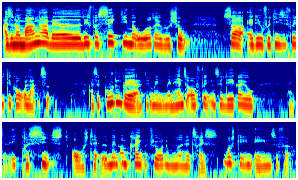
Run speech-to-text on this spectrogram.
Altså når mange har været lidt forsigtige med ordet revolution, så er det jo fordi selvfølgelig, det går over lang tid. Altså Gutenberg, men, men hans opfindelse ligger jo, man ved ikke præcist årstallet, men omkring 1450, måske en anelse før.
